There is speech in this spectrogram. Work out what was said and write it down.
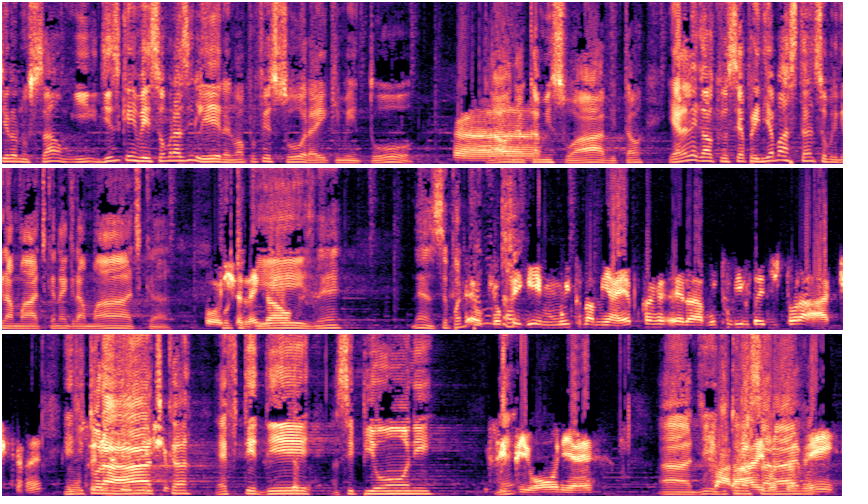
tirando sal e dizem que é invenção brasileira, uma professora aí que inventou, tal, né, Ah, caminho suave e tal. E era legal que você aprendia bastante sobre gramática, né, gramática, Poxa, português, legal. né? Né, você pode é, o que eu perguntar. peguei muito na minha época era muito livro da editora Ática, né? Editora Ática, FTD, a Cipione, o Scipione, é. a de, Saraiva editora Saraiva. também.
